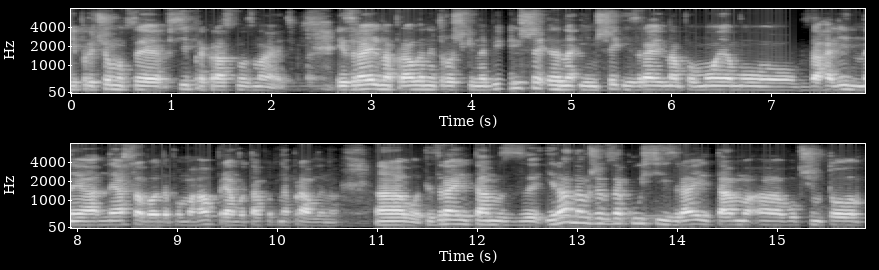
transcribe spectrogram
І причому це всі прекрасно знають. Ізраїль направлений трошки на більше е, на інше. Ізраїль нам, по-моєму, взагалі не, не особо допомагав, прямо так от направлено. А, от Ізраїль там з Іраном вже в закусі. Ізраїль там, а, в общем-то,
